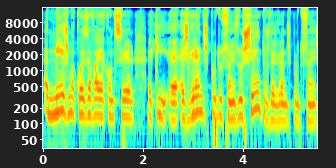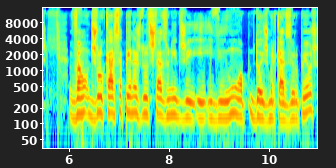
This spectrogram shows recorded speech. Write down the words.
A mesma coisa vai acontecer aqui. as grandes produções, os centros das grandes produções vão deslocar-se apenas dos Estados Unidos e, de um ou dois mercados europeus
